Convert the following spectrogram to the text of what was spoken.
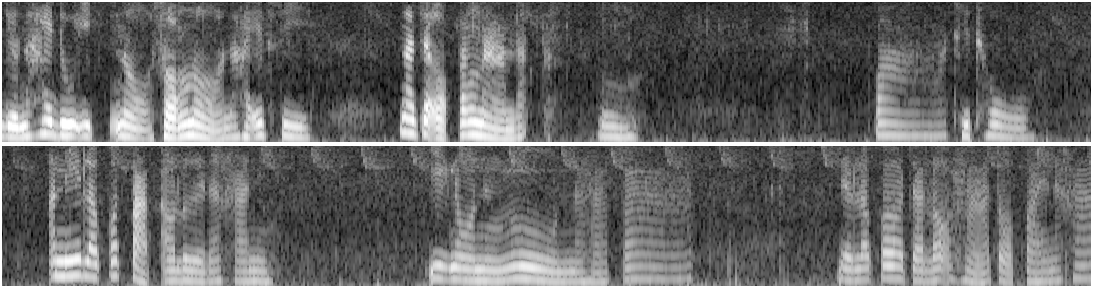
เดี๋ยวให้ดูอีกหน่อสองหน่อนะคะ FC น่าจะออกตั้งนานละนี่ปลาทิโท อันนี้เราก็ตัดเอาเลยนะคะนี่อีกโนนหนึ่งนู่นนะคะป้าเดี๋ยวเราก็จะเลาะหาต่อไปนะคะ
